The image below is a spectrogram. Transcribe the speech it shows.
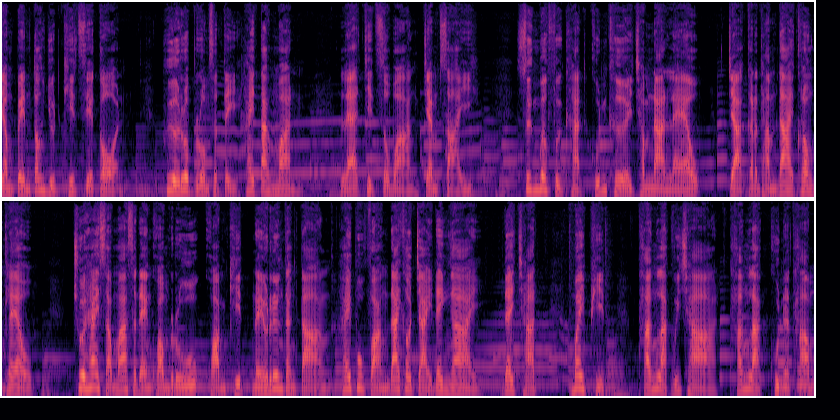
จำเป็นต้องหยุดคิดเสียก่อน เพื่อรวบรวมสติให้ตั้งมั่น และจิตสว่างแจ่มใส ซึ่งเมื่อฝึกหัดคุ้นเคยชำนาญแล้ว จะกระทำได้คล่องแคล่ว ช่วยให้สามารถแสดงความรู้ความคิดในเรื่องต่างๆ ให้ผู้ฟังได้เข้าใจได้ง่าย ได้ชัด ไม่ผิด ทั้งหลักวิชา ทั้งหลักคุณธรรม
